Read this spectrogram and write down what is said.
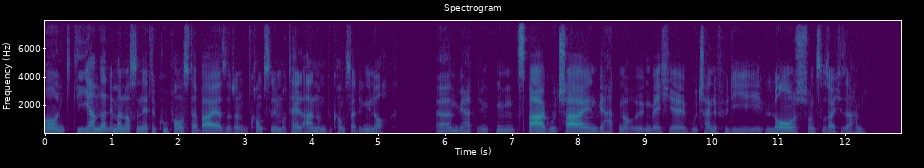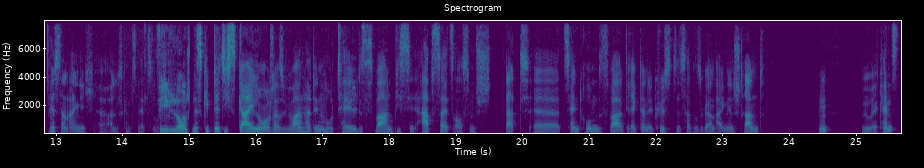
und die haben dann immer noch so nette Coupons dabei, also dann kommst du im Hotel an und bekommst halt irgendwie noch, ähm, wir hatten irgendeinen Spa-Gutschein, wir hatten noch irgendwelche Gutscheine für die Lounge und so solche Sachen. Ist dann eigentlich äh, alles ganz nett so. Für die Lounge. Und es gibt ja die Sky Lounge. Also wir waren halt in einem Hotel, das war ein bisschen abseits aus dem Stadtzentrum. Äh, das war direkt an der Küste, es hatte sogar einen eigenen Strand. Hm? Du erkennst,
